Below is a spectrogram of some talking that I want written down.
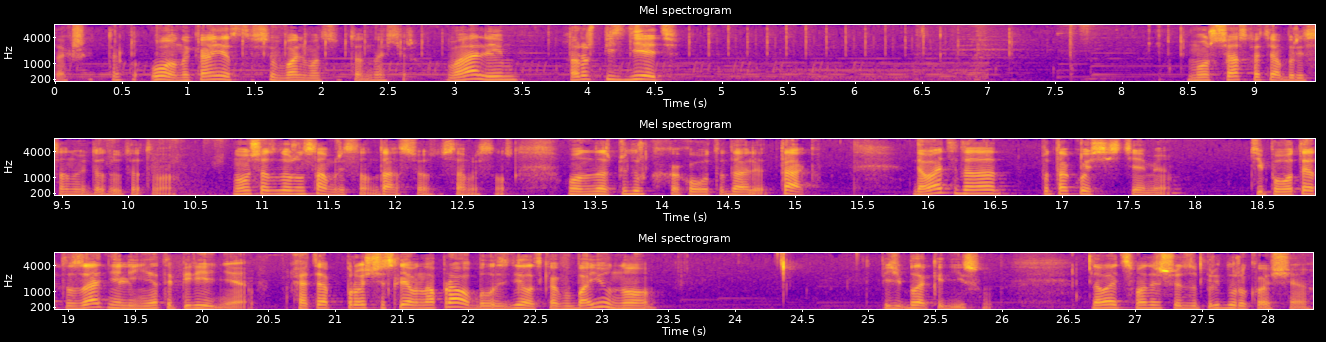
Так, что это такое? О, наконец-то все, валим отсюда нахер. Валим. Хорош пиздеть. Может сейчас хотя бы рисануть дадут этого. Но он сейчас должен сам рисовать. Да, все, сам рисовал. Вон даже придурка какого-то дали. Так, давайте тогда по такой системе. Типа вот эта задняя линия, это передняя. Хотя проще слева направо было сделать, как в бою, но... Pitch Black Edition. Давайте смотреть, что это за придурок вообще.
